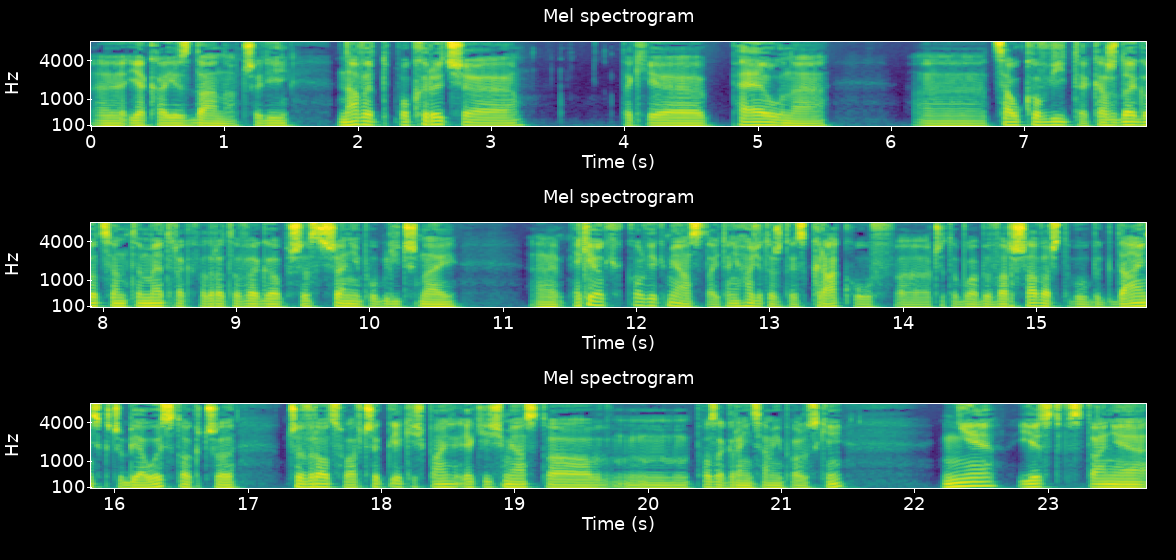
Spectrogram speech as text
e, jaka jest dana. Czyli nawet pokrycie takie pełne całkowite każdego centymetra kwadratowego przestrzeni publicznej jakiegokolwiek miasta. I to nie chodzi o to, że to jest Kraków, czy to byłaby Warszawa, czy to byłby Gdańsk, czy Białystok, czy, czy Wrocław, czy jakieś, jakieś miasto mm, poza granicami Polski, nie jest w stanie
